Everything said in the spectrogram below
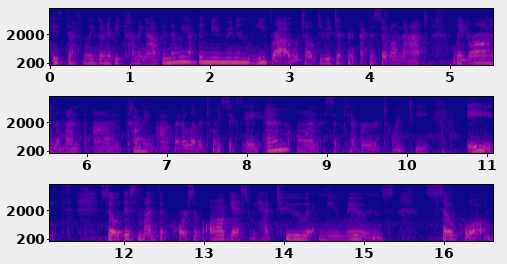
is definitely going to be coming up. And then we have the new moon in libra which i'll do a different episode on that later on in the month um, coming up at 11.26 a.m on september 28th so this month of course of august we had two new moons. So cool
